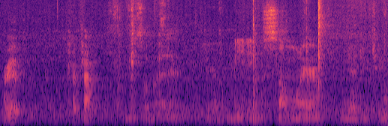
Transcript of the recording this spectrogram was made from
Rip. Chop chop. Something like that. We have a meeting somewhere. Yeah, I do too.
